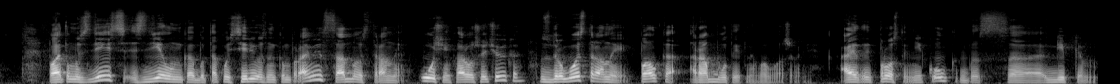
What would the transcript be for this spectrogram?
Поэтому здесь сделан как бы такой серьезный компромисс. С одной стороны, очень хорошая чуйка. С другой стороны, палка работает на вываживании. А это просто не кол как бы с э, гибким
